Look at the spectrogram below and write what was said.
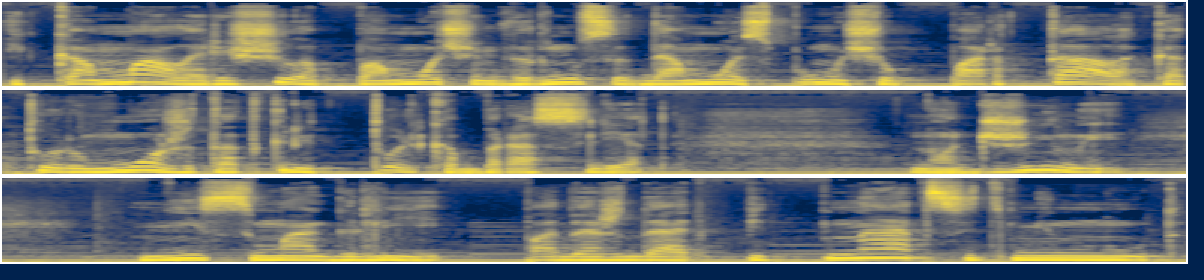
и Камала решила помочь им вернуться домой с помощью портала, который может открыть только браслет. Но джины не смогли подождать 15 минут,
